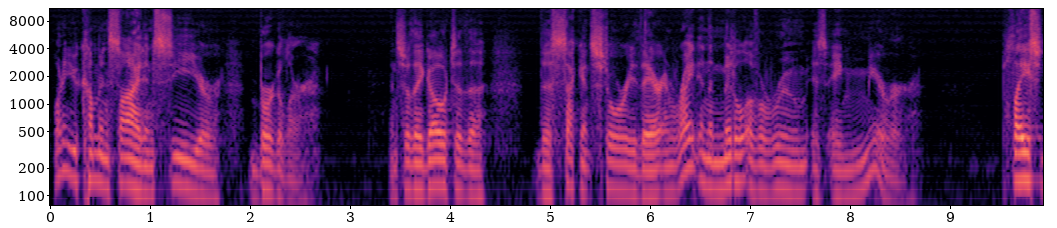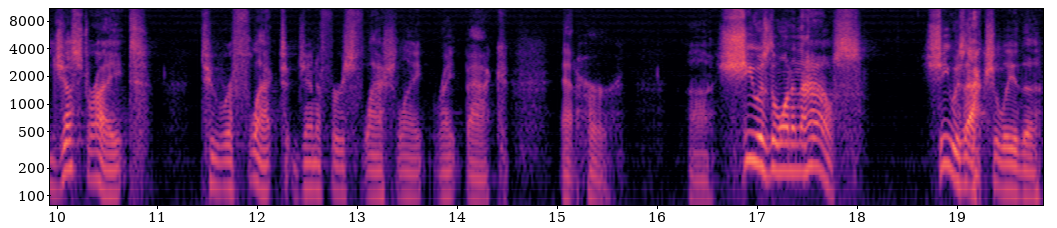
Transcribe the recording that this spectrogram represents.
why don't you come inside and see your burglar? And so they go to the, the second story there. And right in the middle of a room is a mirror placed just right to reflect Jennifer's flashlight right back at her. Uh, she was the one in the house. She was actually the,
